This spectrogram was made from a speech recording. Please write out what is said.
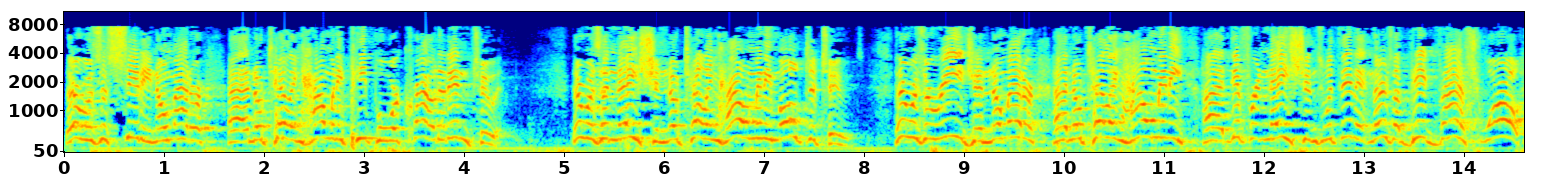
There was a city, no matter, uh, no telling how many people were crowded into it. There was a nation, no telling how many multitudes. There was a region, no matter, uh, no telling how many uh, different nations within it. And there's a big, vast world.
